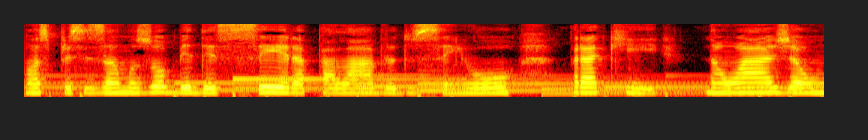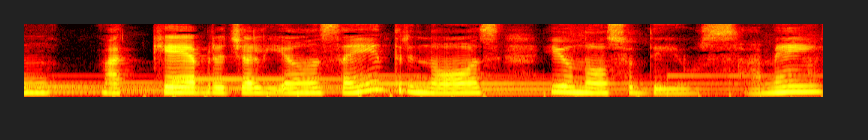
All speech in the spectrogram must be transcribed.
Nós precisamos obedecer a palavra do Senhor para que não haja um, uma quebra de aliança entre nós e o nosso Deus. Amém?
